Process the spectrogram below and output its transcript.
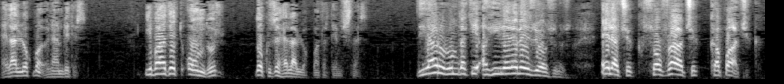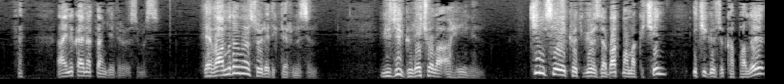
Helal lokma önemlidir. İbadet ondur, dokuzu helal lokmadır demişler. Diyar Rum'daki ahilere benziyorsunuz. El açık, sofra açık, kapı açık. Aynı kaynaktan gelir özümüz. Devamı da var söylediklerinizin. Yüzü güleç ola ahinin. Kimseye kötü gözle bakmamak için iki gözü kapalı,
